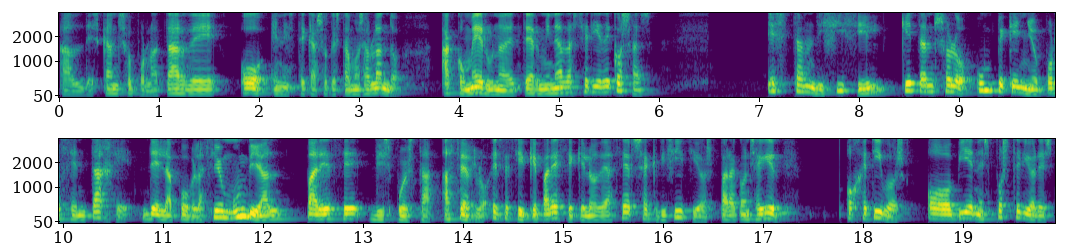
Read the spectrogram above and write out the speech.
al descanso por la tarde o, en este caso que estamos hablando, a comer una determinada serie de cosas, es tan difícil que tan solo un pequeño porcentaje de la población mundial parece dispuesta a hacerlo. Es decir, que parece que lo de hacer sacrificios para conseguir objetivos o bienes posteriores,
